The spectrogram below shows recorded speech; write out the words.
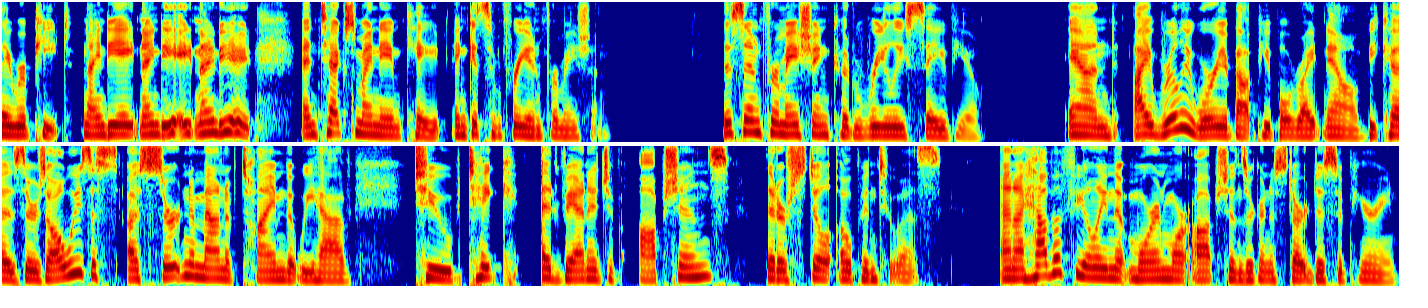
They repeat 98, 98, 98, and text my name, Kate, and get some free information. This information could really save you. And I really worry about people right now because there's always a, a, certain amount of time that we have to take advantage of options that are still open to us. And I have a feeling that more and more options are going to start disappearing.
